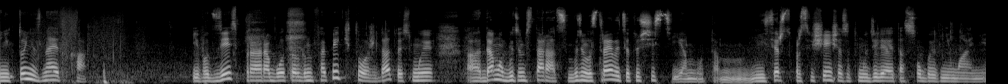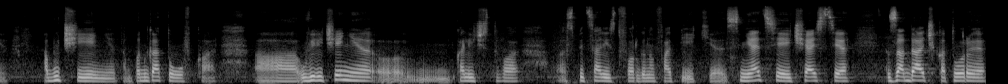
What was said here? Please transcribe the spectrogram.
никто не знает как. И вот здесь про работу органов опеки тоже, да, то есть мы, а, да, мы будем стараться, будем выстраивать эту систему, там, Министерство просвещения сейчас этому уделяет особое внимание, обучение, там, подготовка, а, увеличение э, количества э, специалистов органов опеки, снятие части задач, которые,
